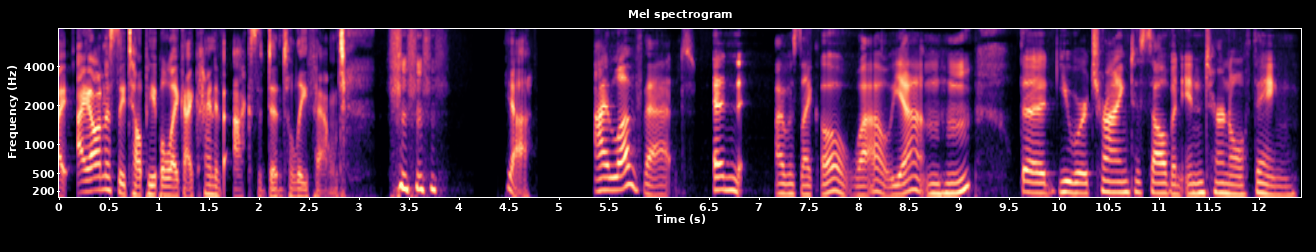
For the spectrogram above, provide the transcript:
I, I honestly tell people like I kind of accidentally found. yeah. I love that. And I was like, oh, wow. Yeah. Mm-hmm. The, you were trying to solve an internal thing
